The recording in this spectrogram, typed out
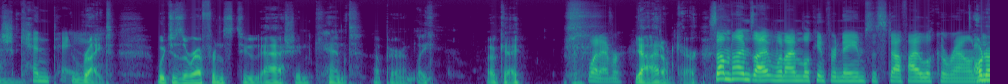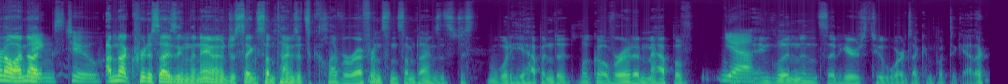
the- AshkEnte. Right, which is a reference to Ash in Kent apparently. Okay. Whatever. Yeah, I don't care. Sometimes I, when I'm looking for names and stuff, I look around. Oh, no, no, I'm not- things too. I'm not criticizing the name. I'm just saying sometimes it's clever reference and sometimes it's just what he happened to look over at a map of Yeah, England and said, "Here's two words I can put together."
